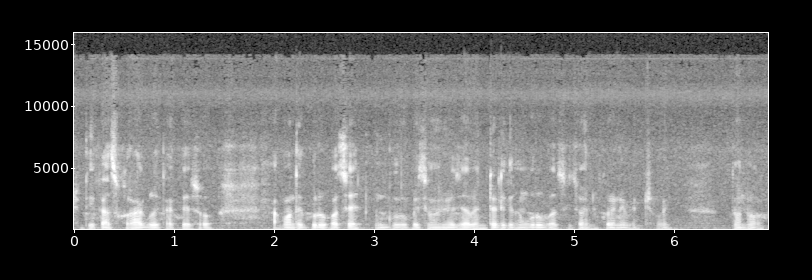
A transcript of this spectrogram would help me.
যদি কাজ করার আগ্রহী থাকে সো আমাদের গ্রুপ আছে গ্রুপে জয়েন হয়ে যাবেন টেলিগ্রাম গ্রুপ আছে জয়েন করে নেবেন সবাই। ধন্যবাদ।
